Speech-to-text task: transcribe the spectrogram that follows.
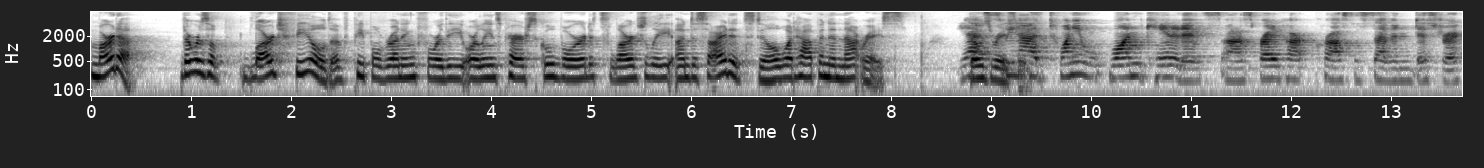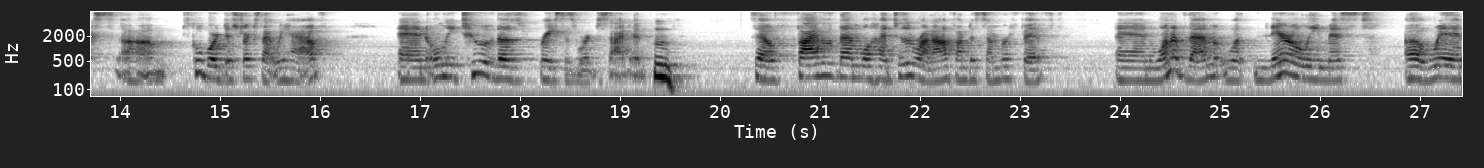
Marta, there was a large field of people running for the Orleans Parish School Board. It's largely undecided still. What happened in that race? Yes, Those races. we had 21 candidates uh, spread across the seven districts, um, school board districts that we have and only two of those races were decided. Hmm. So five of them will head to the runoff on December 5th, and one of them narrowly missed a win.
